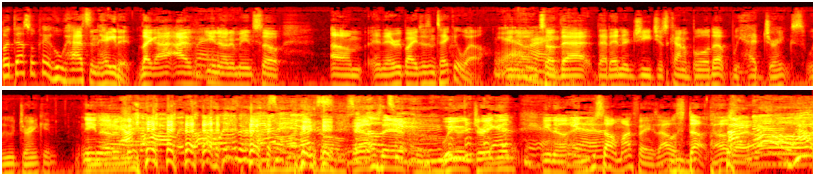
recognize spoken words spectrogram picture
but that's okay. Who hasn't hated? Like I, I you Right. know what I mean. So, um, and everybody doesn't take it well. You Yeah. know, and so that that energy just kind of boiled up. We had drinks. We were drinking. You know Yeah. what I mean? Alcohol is always a. You know what I'm saying? We were drinking, Yeah. you know, and you saw my face. I was stuck. I was I like, know. oh.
